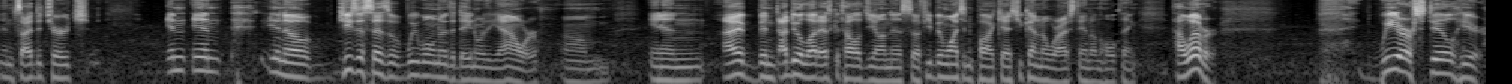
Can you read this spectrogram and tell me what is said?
inside the church. In in you know, Jesus says we won't know the day nor the hour. Um, and I've been I do a lot of eschatology on this. So if you've been watching the podcast, you kind of know where I stand on the whole thing. However, we are still here.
